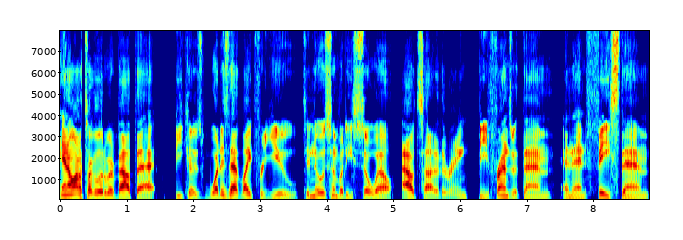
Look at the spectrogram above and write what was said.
And I want to talk a little bit about that because what is that like for you to know somebody so well outside of the ring, be friends with them, and then face them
